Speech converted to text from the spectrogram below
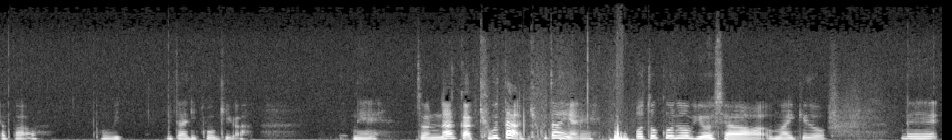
やっぱ三谷幸喜がねそのなんか極端極端やね。男の描写はうまいけど。で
